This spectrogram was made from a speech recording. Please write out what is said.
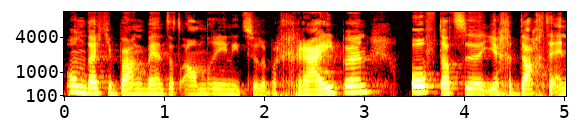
omdat je bang bent dat anderen je niet zullen begrijpen of dat ze je gedachten en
